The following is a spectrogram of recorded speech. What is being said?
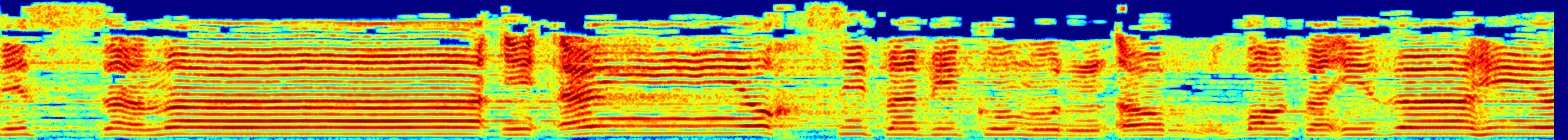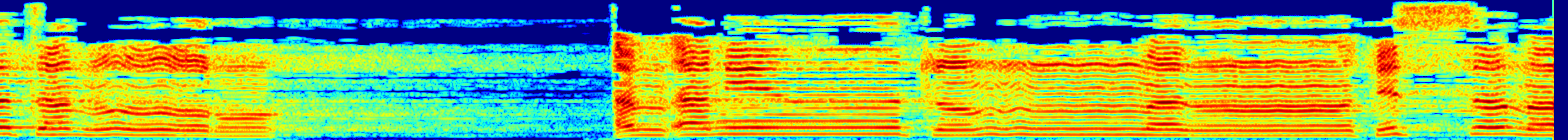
السماء أن يخسف بكم الأرض فإذا هي تمور أم أمنتم من في السماء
